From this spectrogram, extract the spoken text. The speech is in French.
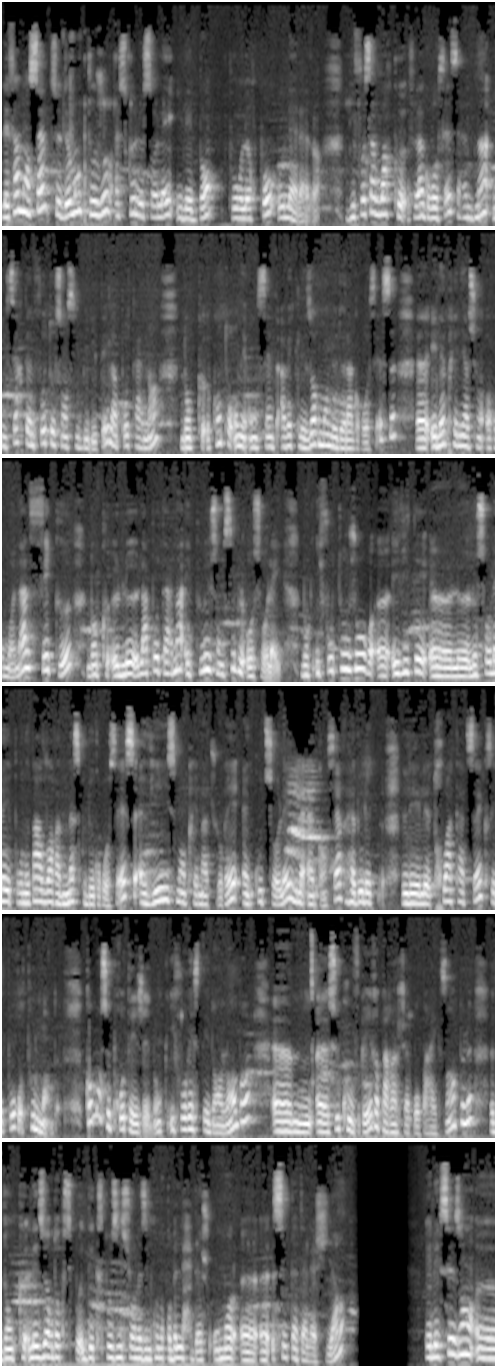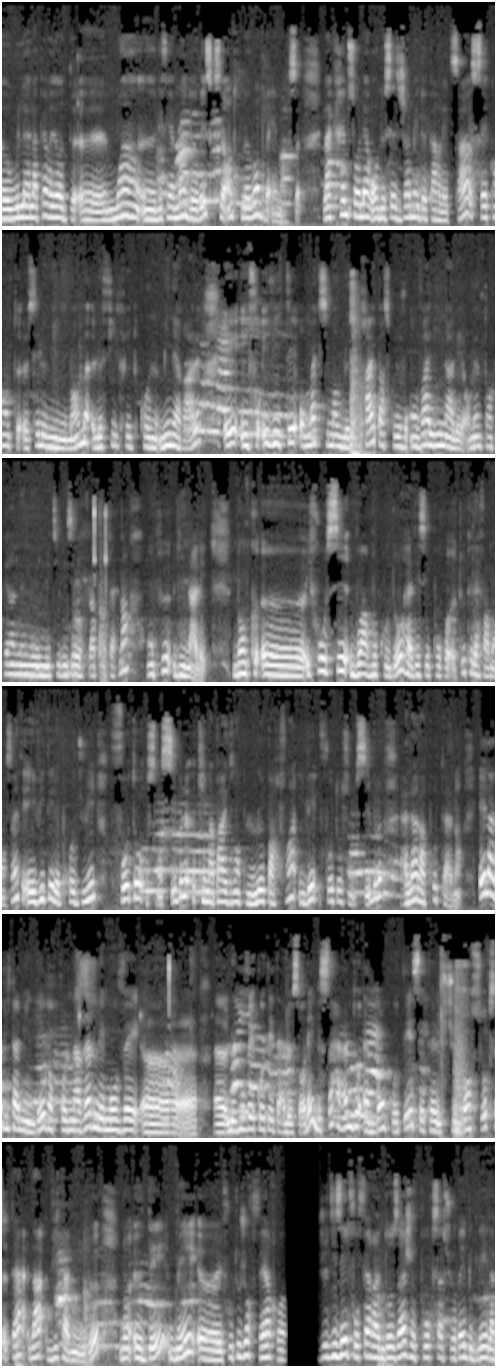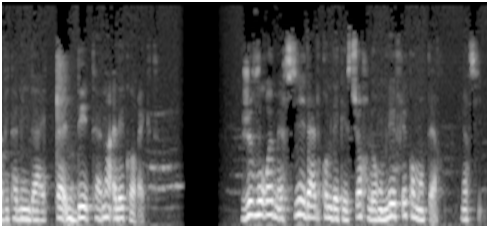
Les femmes enceintes se demandent toujours est-ce que le soleil il est bon? Pour leur peau ou. Il faut savoir que la grossesse a une certaine photosensibilité, la peau Donc, quand on est enceinte avec les hormones de la grossesse euh, et l'imprégnation hormonale fait que donc le, la peau est plus sensible au soleil. Donc, il faut toujours euh, éviter euh, le, le, soleil pour ne pas avoir un masque de grossesse, un vieillissement prématuré, un coup de soleil un cancer. Les, les, les 3, 4, 5, c'est pour tout le monde. Comment se protéger? Donc, il faut rester dans l'ombre euh, euh, se couvrir par un chapeau par exemple donc les heures d'exposition لازم يكونوا قبل 11 امور 6 تاع العشيه et les saisons euh, où la, la période euh, moins, euh, les moins de risques, c'est entre novembre et mars. La crème solaire, on ne cesse jamais de parler de ça. C'est quand euh, c'est le minimum. Le filtre est minéral et il faut éviter au maximum le spray parce qu'on va l'inhaler. En même temps qu'on utilise la on peut l'inhaler. Donc euh, il faut aussi boire beaucoup d'eau. C'est pour toutes les femmes enceintes et éviter les produits photosensible qui m'a par exemple le parfum il est photosensible elle a la et la vitamine D donc on a les mauvais euh, euh, le mauvais côté de le soleil ça a un bon côté c'est une bonne source de la vitamine D donc e D mais euh, il faut toujours faire je disais il faut faire un dosage pour s'assurer que la vitamine D elle est correcte. Je vous remercie et comme des questions le les commentaires. Merci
